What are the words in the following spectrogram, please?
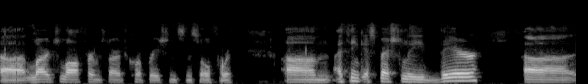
Uh, large law firms, large corporations, and so forth. Um, I think, especially there, uh,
